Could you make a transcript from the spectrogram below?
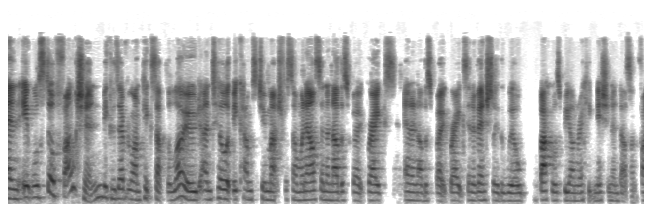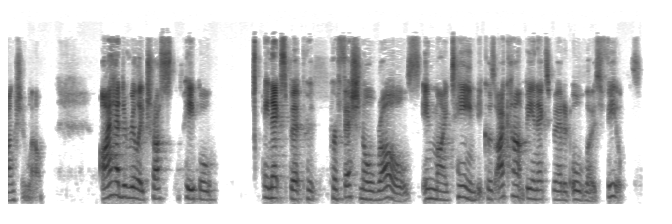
and it will still function because everyone picks up the load until it becomes too much for someone else and another spoke breaks and another spoke breaks and eventually the wheel buckles beyond recognition and doesn't function well i had to really trust people in expert pro- professional roles in my team because i can't be an expert at all those fields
